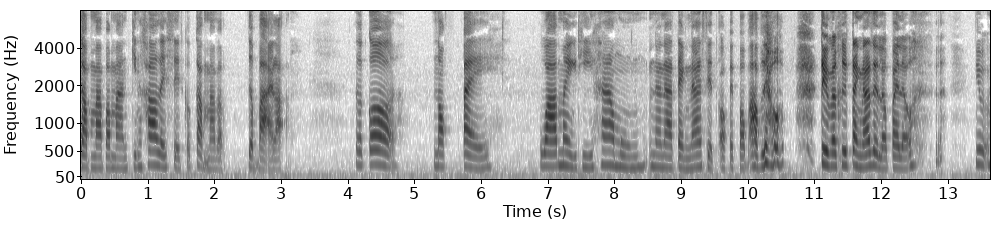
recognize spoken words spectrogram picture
กลับมาประมาณกินข้าวอะไรเสร็จก็กลับมาแบบเกือบบ่ายละแล้วก็น็อกไปว่ามาอีกทีห้าโมงนานาแต่งหน้าเสร็จออกไปป๊อปอัพแล้ว ตื่นมาคือแต่งหน้าเสร็จแล้วไปแล้วนี่แบบ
